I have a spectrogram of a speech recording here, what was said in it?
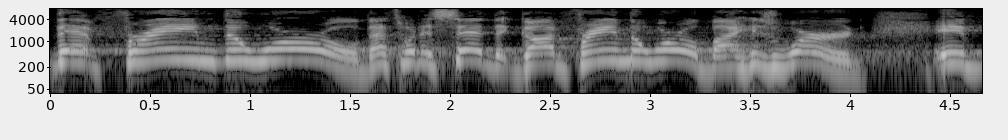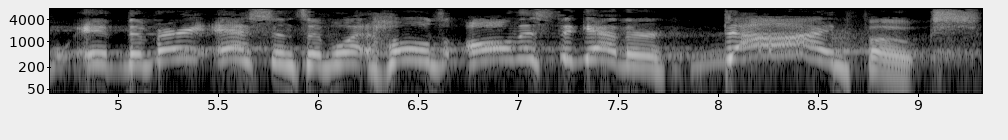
that framed the world. That's what it said, that God framed the world by His Word. If, if the very essence of what holds all this together died, folks,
